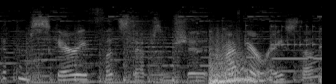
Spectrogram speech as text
Get them scary footsteps and shit. Do I have to erase those?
